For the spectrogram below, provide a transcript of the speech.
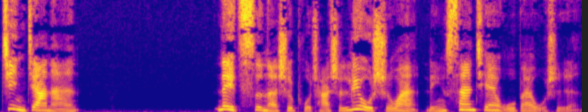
进迦南，那次呢是普查是六十万零三千五百五十人，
